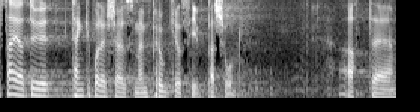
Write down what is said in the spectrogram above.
Si at du tenker på deg sjøl som en progressiv person. At eh,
